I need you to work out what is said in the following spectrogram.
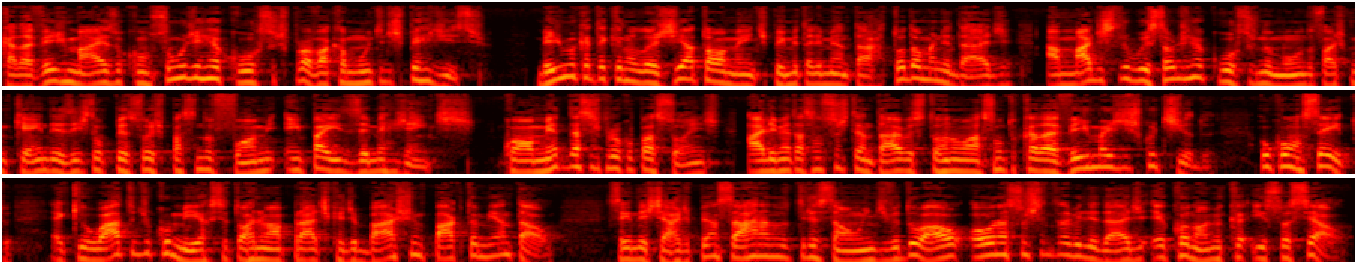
Cada vez mais o consumo de recursos provoca muito desperdício. Mesmo que a tecnologia atualmente permita alimentar toda a humanidade, a má distribuição de recursos no mundo faz com que ainda existam pessoas passando fome em países emergentes. Com o aumento dessas preocupações, a alimentação sustentável se torna um assunto cada vez mais discutido. O conceito é que o ato de comer se torne uma prática de baixo impacto ambiental, sem deixar de pensar na nutrição individual ou na sustentabilidade econômica e social.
